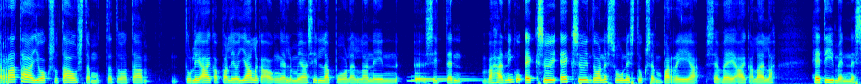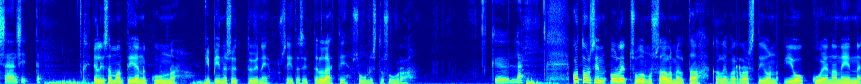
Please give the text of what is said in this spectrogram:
ratajuoksutausta, mutta tuota, tuli aika paljon jalkaongelmia sillä puolella, niin sitten vähän niin kuin eksyin, eksyin tuonne suunnistuksen pariin ja se vei aika lailla heti mennessään sitten. Eli saman tien kun kipinä syttyi, niin siitä sitten lähti suunnistusura. Kyllä. Kotoisin olet Suomussalmelta Kalevan Rastion joukkueena, niin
